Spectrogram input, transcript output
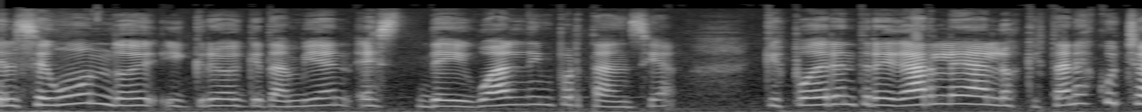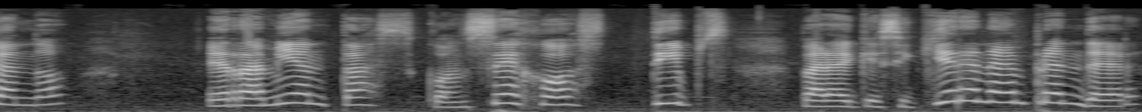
el segundo, y creo que también es de igual de importancia, que es poder entregarle a los que están escuchando herramientas, consejos, tips, para que si quieren emprender,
